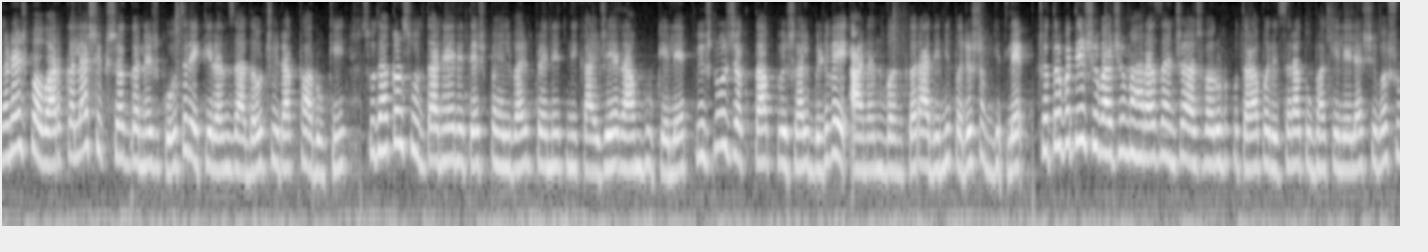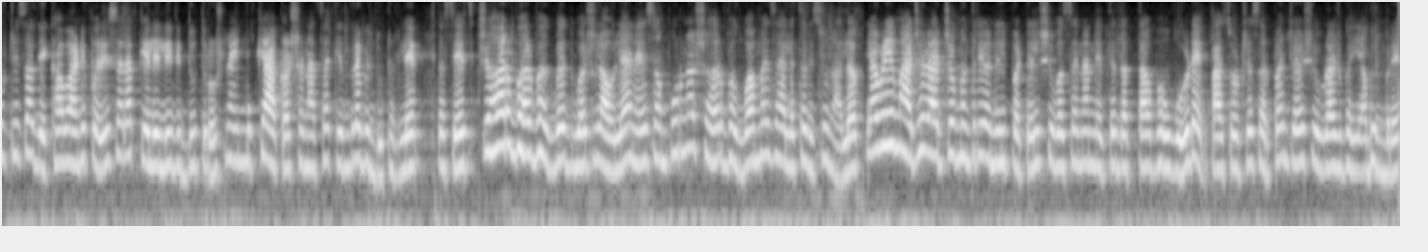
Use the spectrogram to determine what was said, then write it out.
गणेश पवार कला शिक्षक गणेश गोचरे किरण जाधव चिराग फारुकी सुधाकर सुलताने रितेश पहिलवान प्रणित निकाळजे राम भुकेले विष्णू जगताप विशाल बिडवे आनंद बनकर आदींनी परिश्रम घेतले. छत्रपती शिवाजी महाराज यांच्या अश्वारूढ पुतळा परिसरात उभा केलेल्या शिवसृष्टीचा देखावा आणि परिसरात केलेली विद्युत रोषणाई मुख्य आकर्षणाचा केंद्रबिंदू ठरले. तसेच शहरभर भगवे ध्वज लावल्याने संपूर्ण शहर भगवामय झाल्याचं दिसून आलं. यावेळी माजी राज्यमंत्री अनिल पटेल शिवसेना नेते दत्ता भाऊ गोडे पाचोडचे सरपंच शिवराज भैया भुमरे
